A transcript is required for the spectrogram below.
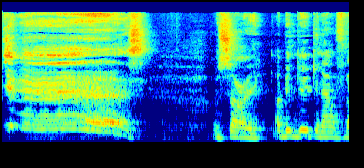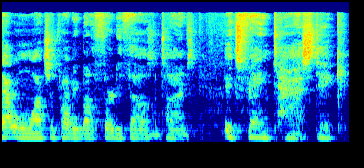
Yes! I'm sorry. I've been geeking out for that one, watching probably about 30,000 times. It's fantastic.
